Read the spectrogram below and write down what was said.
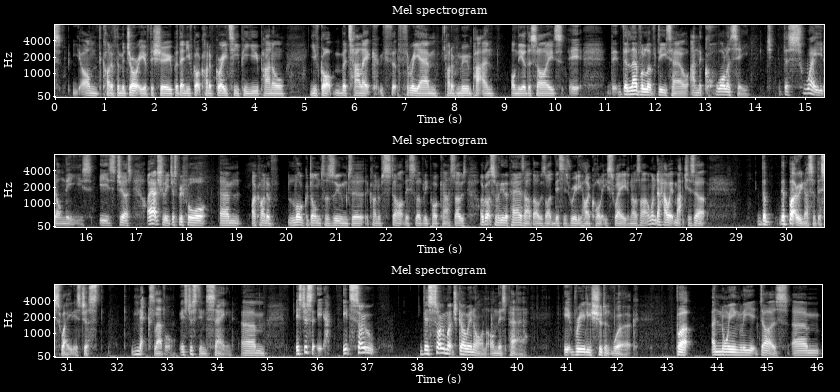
on kind of the majority of the shoe, but then you've got kind of grey TPU panel. You've got metallic 3M kind of moon pattern on the other side. It, the, the level of detail and the quality, the suede on these is just. I actually just before um, I kind of logged on to Zoom to kind of start this lovely podcast. I was I got some of the other pairs out that I was like, this is really high quality suede, and I was like, I wonder how it matches up. The the butteriness of this suede is just next level. It's just insane. Um, it's just it, it's so there's so much going on on this pair. It really shouldn't work, but annoyingly it does. Um,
